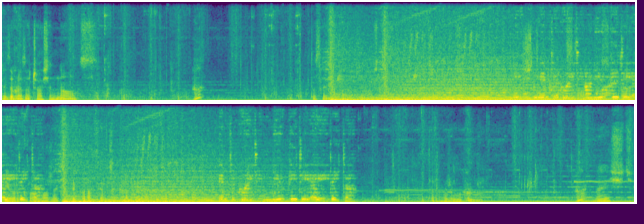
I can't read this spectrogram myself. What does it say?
Więc dobra, zaczęła się noc. To sobie możemy Biurko, data. może jakaś dekoracja w. Integrating new PDA data. Tak, może mogę tak wejść.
